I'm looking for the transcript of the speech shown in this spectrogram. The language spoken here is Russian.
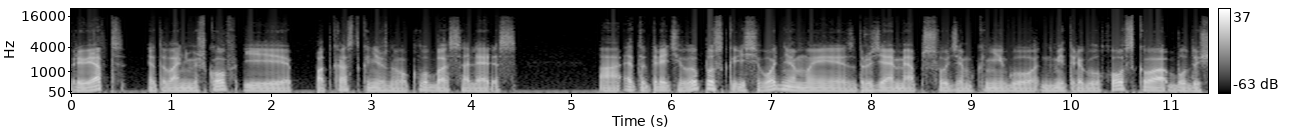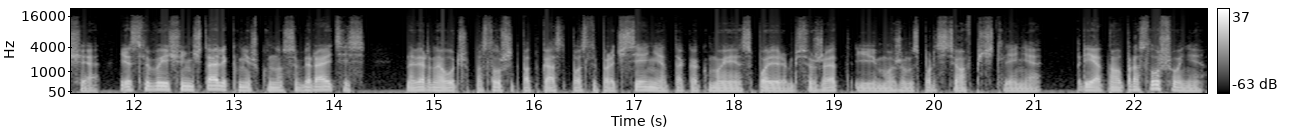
Привет, это Ваня Мешков и подкаст книжного клуба «Солярис». А, это третий выпуск, и сегодня мы с друзьями обсудим книгу Дмитрия Глуховского «Будущее». Если вы еще не читали книжку, но собираетесь, наверное, лучше послушать подкаст после прочтения, так как мы спойлерим сюжет и можем испортить вам впечатление. Приятного прослушивания!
